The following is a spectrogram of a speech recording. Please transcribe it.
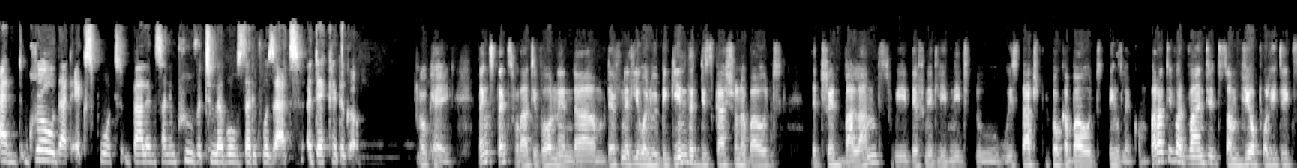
and grow that export balance and improve it to levels that it was at a decade ago. Okay, thanks. Thanks for that, Yvonne. And um, definitely, when we begin the discussion about the trade balance, we definitely need to we start to talk about things like comparative advantage, some geopolitics,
